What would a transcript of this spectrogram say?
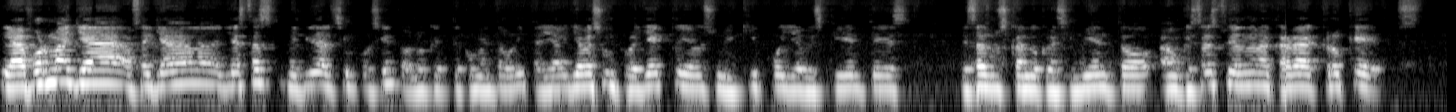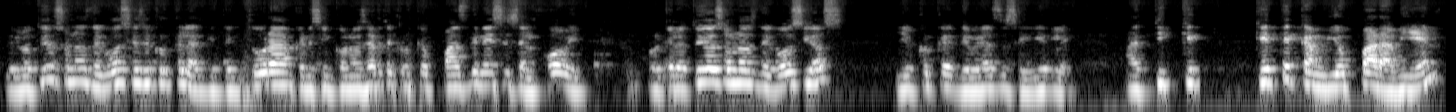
La forma ya, o sea, ya, ya estás metida al 100%, lo que te comento ahorita, ya, ya ves un proyecto, ya ves un equipo, ya ves clientes, estás buscando crecimiento, aunque estás estudiando una carrera, creo que pues, lo tuyo son los negocios, yo creo que la arquitectura, aunque sin conocerte, creo que más bien ese es el hobby, porque lo tuyo son los negocios y yo creo que deberías de seguirle. ¿A ti qué, qué te cambió para bien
